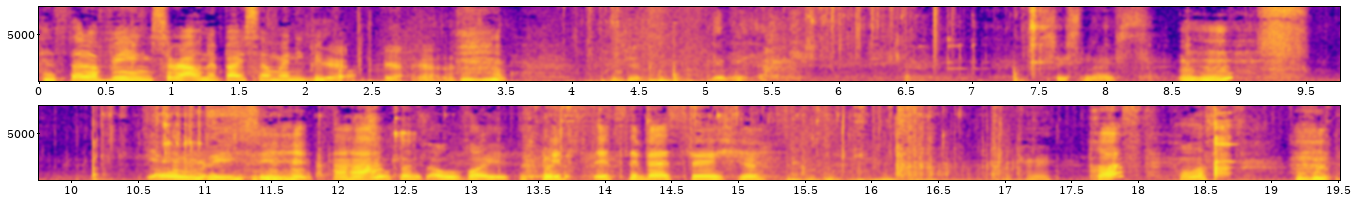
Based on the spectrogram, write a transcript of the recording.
instead of being surrounded by so many people. Yeah, yeah, yeah, that's true. Could you give me? She's nice. Mm-hmm. Oh, really easy. Uh-huh. Sometimes. I will buy it. It's it's the best fish. yeah. Okay. Prost. Prost.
